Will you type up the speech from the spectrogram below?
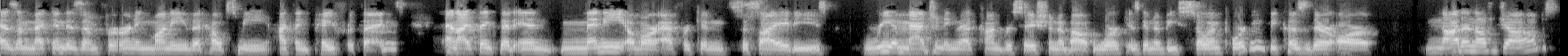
as a mechanism for earning money that helps me, I think, pay for things. And I think that in many of our African societies, reimagining that conversation about work is going to be so important because there are not enough jobs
